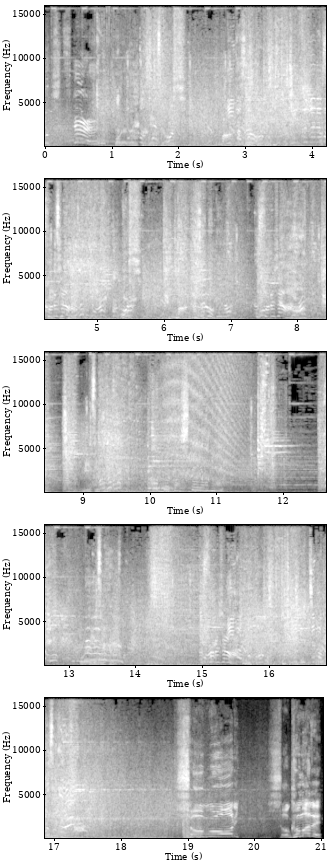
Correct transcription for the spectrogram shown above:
落ち着け俺が行く任せろそれじゃあよし任せろそれじゃあ水風覚悟してよね俺が行くそれじゃあ勝負ありそこまで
